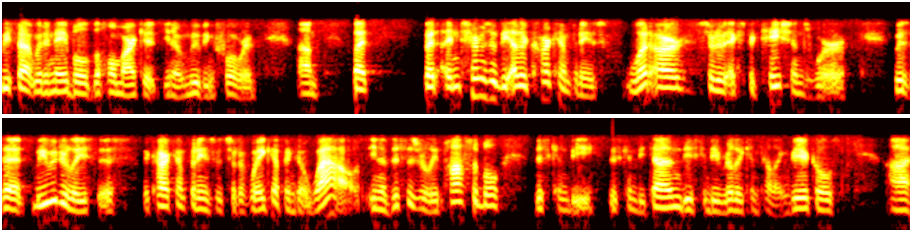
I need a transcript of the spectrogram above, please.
we thought would enable the whole market you know moving forward. Um, but but in terms of the other car companies, what our sort of expectations were was that we would release this the car companies would sort of wake up and go, "Wow, you know, this is really possible. This can be this can be done. These can be really compelling vehicles." Uh,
